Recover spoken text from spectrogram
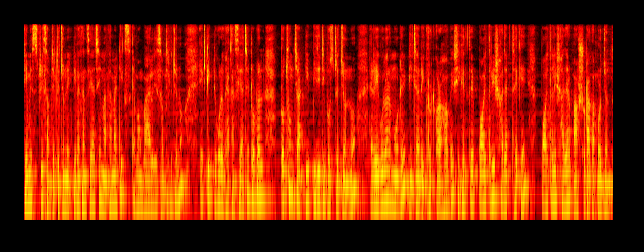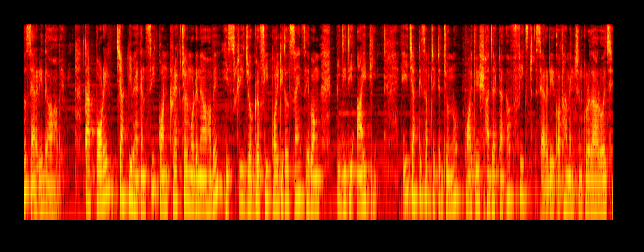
কেমিস্ট্রি সাবজেক্টের জন্য একটি ভ্যাকেন্সি আছে ম্যাথামেটিক্স এবং বায়োলজি সাবজেক্টের জন্য একটি একটি করে ভ্যাকেন্সি আছে। টোটাল প্রথম চারটি পিজিটি পোস্টের জন্য রেগুলার মোডে টিচার রিক্রুট করা হবে। সেক্ষেত্রে পঁয়ত্রিশ হাজার থেকে পঁয়তাল্লিশ হাজার পাঁচশো টাকা পর্যন্ত স্যালারি দেওয়া হবে। তারপরের চারটি ভ্যাকেন্সি কন্ট্রাকচুয়াল মোডে নেওয়া হবে হিস্ট্রি জিওগ্রাফি পলিটিক্যাল সায়েন্স এবং পিজিটি আইটি এই চারটি সাবজেক্টের জন্য পঁয়ত্রিশ হাজার টাকা ফিক্সড স্যালারির কথা মেনশন করে দেওয়া রয়েছে।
